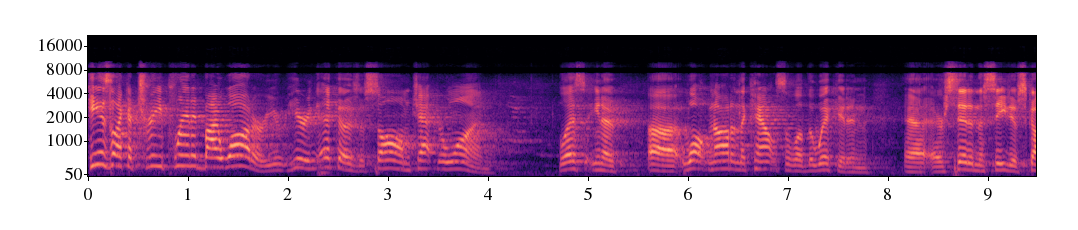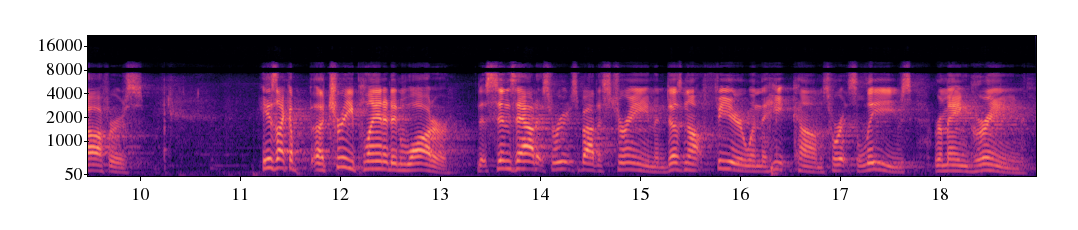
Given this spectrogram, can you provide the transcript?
He is like a tree planted by water. You're hearing echoes of Psalm chapter 1. Bless, you know, uh, walk not in the counsel of the wicked, and uh, or sit in the seat of scoffers. He is like a, a tree planted in water that sends out its roots by the stream and does not fear when the heat comes, for its leaves remain green.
